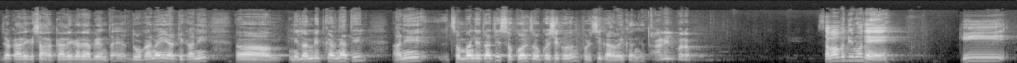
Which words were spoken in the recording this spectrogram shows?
जो कार्य शा कार्यकारी अभियंता आहे दोघांनाही या ठिकाणी निलंबित करण्यात येईल आणि संबंधिताची सखोल चौकशी करून पुढची कारवाई करण्यात येईल. अनिल परब. सभापती महोदय की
